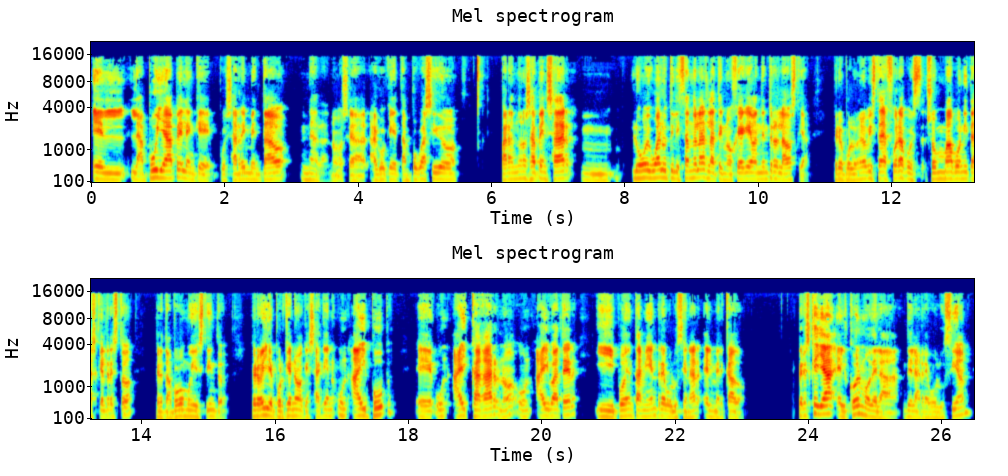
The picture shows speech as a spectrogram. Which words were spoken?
el, la puya a Apple en que pues ha reinventado nada, ¿no? O sea, algo que tampoco ha sido parándonos a pensar, mmm, luego igual utilizándolas, la tecnología que llevan dentro es la hostia, pero por lo menos vista de afuera, pues son más bonitas que el resto, pero tampoco muy distintos. Pero oye, ¿por qué no? Que saquen un iPoop, eh, un iCagar, ¿no? Un iButter y pueden también revolucionar el mercado. Pero es que ya el colmo de la, de la revolución,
